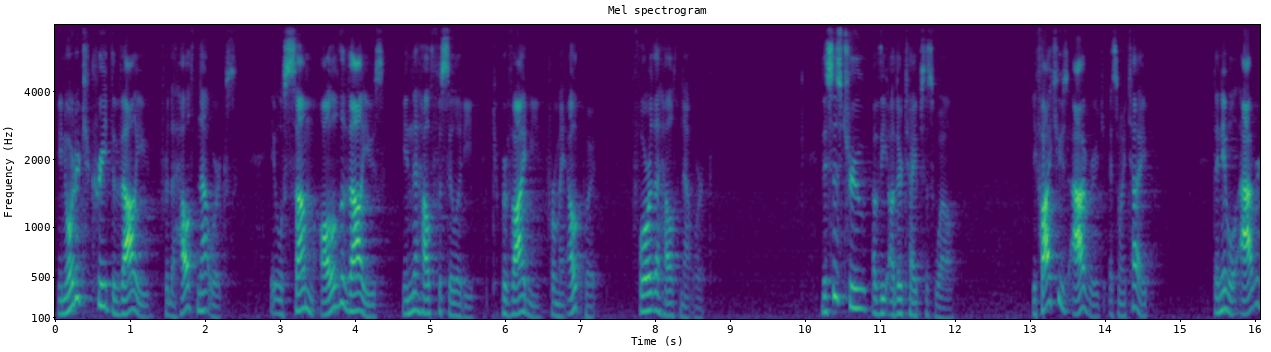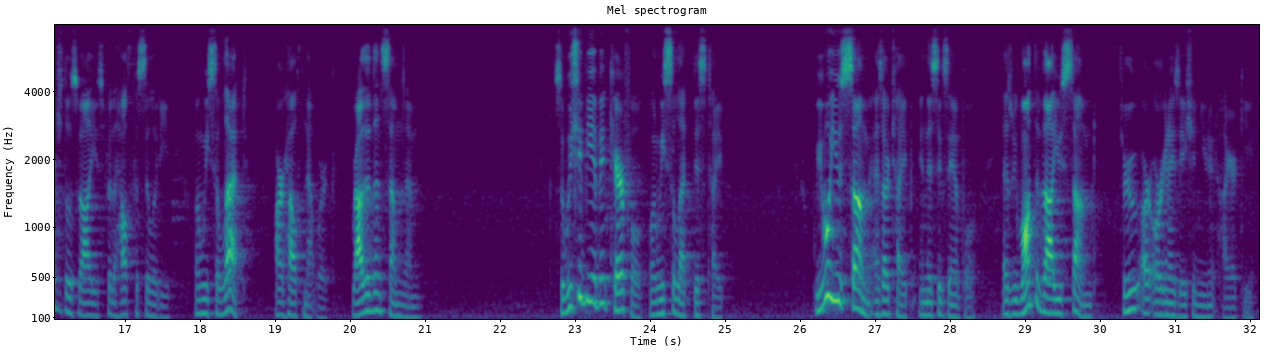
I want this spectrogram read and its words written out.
In order to create the value for the health networks, it will sum all of the values in the health facility to provide me for my output for the health network. This is true of the other types as well. If I choose average as my type, then it will average those values for the health facility when we select our health network, rather than sum them. So we should be a bit careful when we select this type. We will use sum as our type in this example, as we want the value summed through our organization unit hierarchy.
